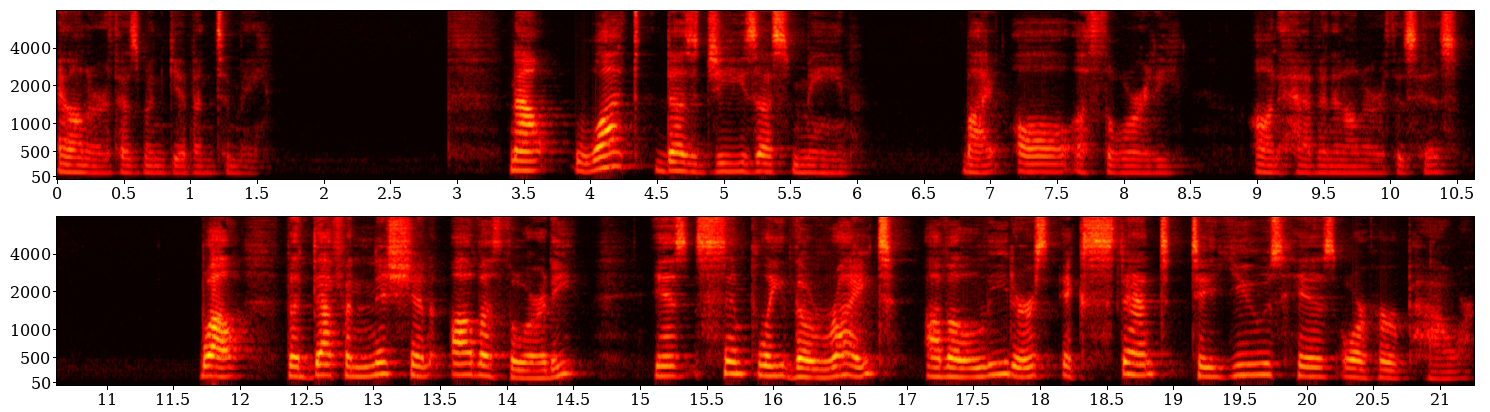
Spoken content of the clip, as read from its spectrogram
and on earth has been given to me. Now, what does Jesus mean by all authority on heaven and on earth is his? Well, the definition of authority is simply the right of a leader's extent to use his or her power.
